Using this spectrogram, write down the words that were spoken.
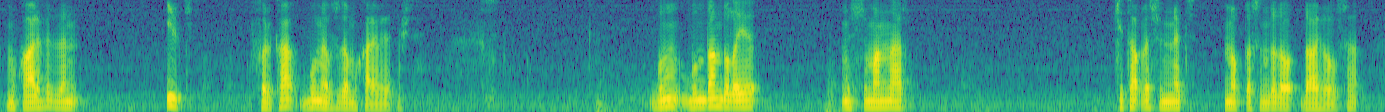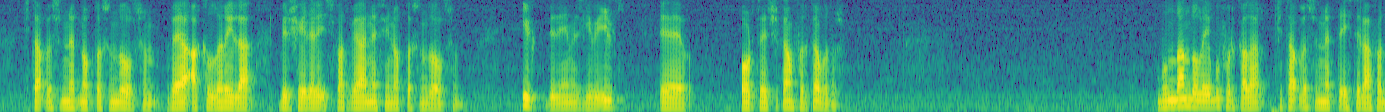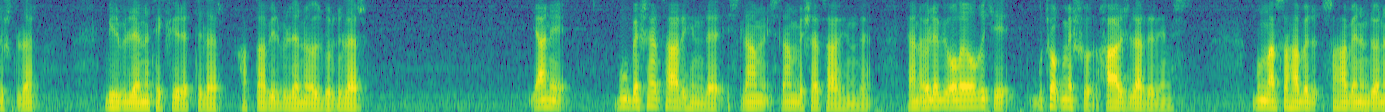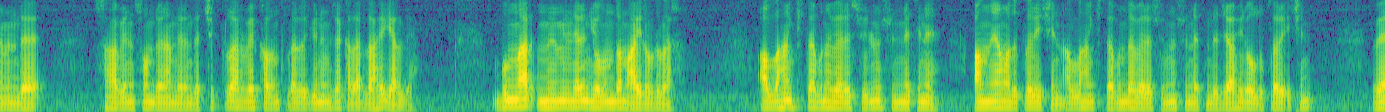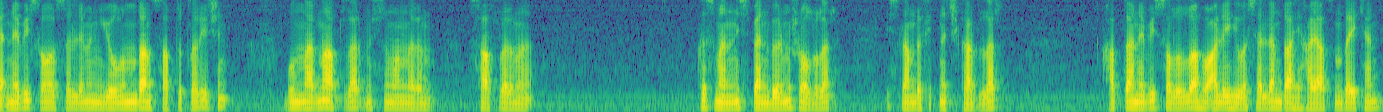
muhalefet eden ilk fırka bu mevzuda muhalefet etmişti. Bunun, bundan dolayı Müslümanlar kitap ve sünnet noktasında da dahi olsa, kitap ve sünnet noktasında olsun veya akıllarıyla bir şeyleri ispat veya nefi noktasında olsun. İlk dediğimiz gibi ilk e, ortaya çıkan fırka budur. Bundan dolayı bu fırkalar kitap ve sünnette ihtilafa düştüler. Birbirlerini tekfir ettiler. Hatta birbirlerini öldürdüler. Yani bu beşer tarihinde, İslam İslam beşer tarihinde yani öyle bir olay oldu ki bu çok meşhur hariciler dediğimiz. Bunlar sahabe, sahabenin döneminde sahabenin son dönemlerinde çıktılar ve kalıntıları günümüze kadar dahi geldi. Bunlar müminlerin yolundan ayrıldılar. Allah'ın kitabını ve Resulünün sünnetini anlayamadıkları için, Allah'ın kitabında ve Resulünün sünnetinde cahil oldukları için ve Nebi sallallahu aleyhi ve sellemin yolundan saptıkları için bunlar ne yaptılar? Müslümanların saflarını kısmen nisben bölmüş oldular. İslam'da fitne çıkardılar Hatta Nebi sallallahu aleyhi ve sellem dahi hayatındayken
